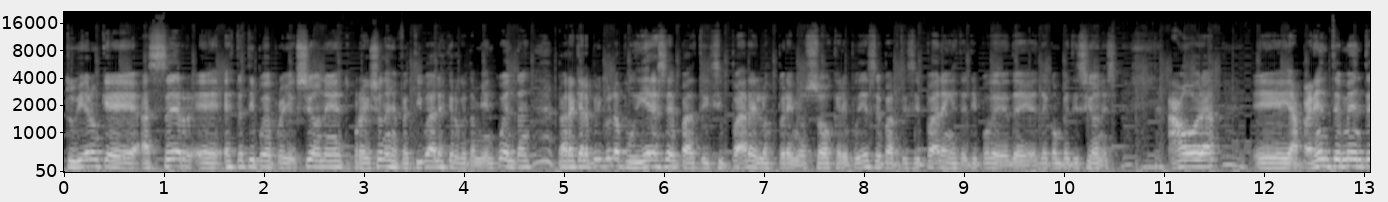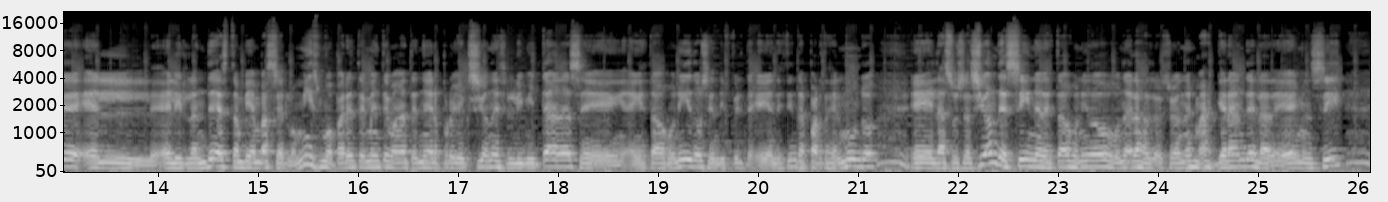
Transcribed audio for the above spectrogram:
tuvieron que hacer eh, este tipo de proyecciones, proyecciones en festivales creo que también cuentan, para que la película pudiese participar en los premios Oscar y pudiese participar en este tipo de, competiciones. Ahora, aparentemente el, irlandés también va a ser lo mismo, aparentemente van a tener proyecciones limitadas en, Estados Unidos y en, en, distintas partes del mundo. la Asociación de cine de Estados Unidos, una de las asociaciones más grandes, la de AMC,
